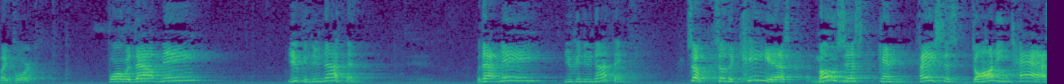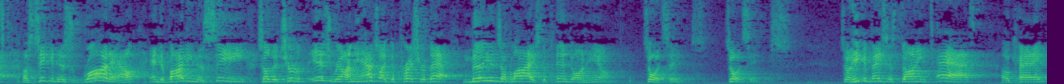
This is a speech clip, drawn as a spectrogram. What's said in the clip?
Wait for it. For without me, you can do nothing. Without me, you can do nothing. So, so the key is Moses can face this daunting task of sticking his rod out and dividing the sea so the children of Israel, I mean, how's like the pressure of that? Millions of lives depend on him. So it seems. So it seems. So he can face this daunting task, okay,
